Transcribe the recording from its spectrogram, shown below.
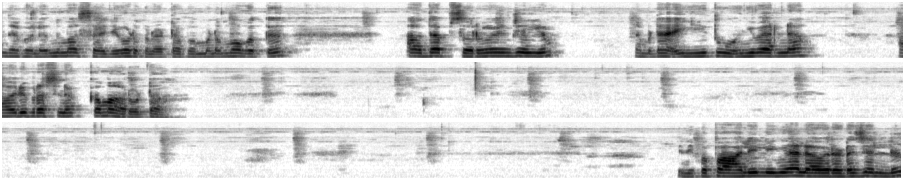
ഇതേപോലെ ഒന്ന് മസാജ് കൊടുക്കണം കേട്ടോ. അപ്പം നമ്മുടെ മുഖത്ത് അത് അബ്സർവ് ചെയ്യും. നമ്മുടെ ഈ തൂങ്ങി വരുന്ന ആ ഒരു പ്രശ്നമൊക്കെ മാറും കേട്ടോ. ഇനിയിപ്പോൾ പാലില്ലെങ്കിൽ അലോവരയുടെ ജെല്ല്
